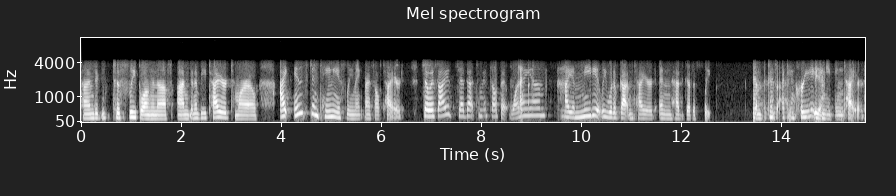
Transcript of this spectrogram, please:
time to to sleep long enough. I'm going to be tired tomorrow." I instantaneously make myself tired. So if I had said that to myself at 1 a.m., I immediately would have gotten tired and had to go to sleep. And because I can create yeah. me being tired.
